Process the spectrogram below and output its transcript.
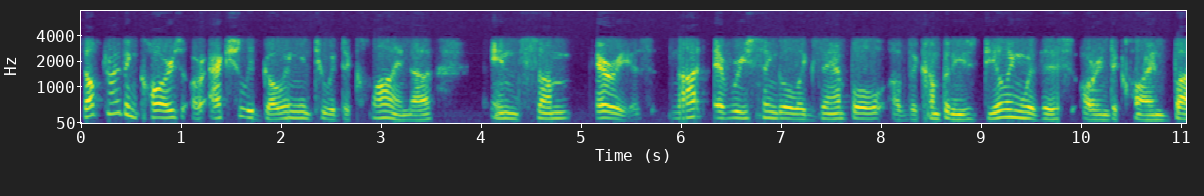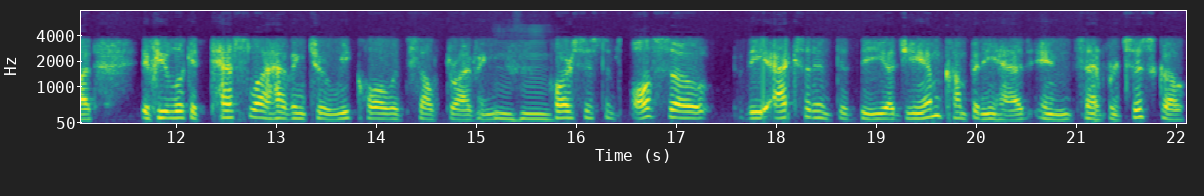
self driving cars are actually going into a decline uh, in some areas. Not every single example of the companies dealing with this are in decline, but if you look at Tesla having to recall its self driving mm-hmm. car systems, also the accident that the uh, GM company had in San Francisco,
